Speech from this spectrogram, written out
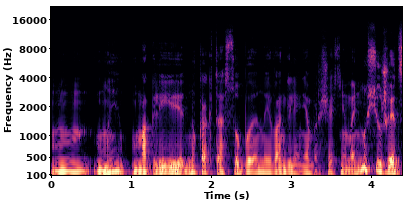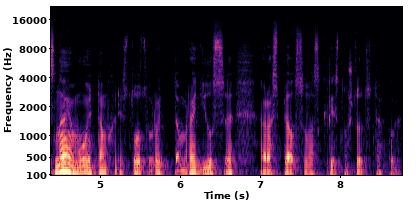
мы могли, ну, как-то особо на Евангелие не обращать внимания. Ну, сюжет знаем, ой, там Христос вроде там родился, распялся, воскрес, ну, что-то такое.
